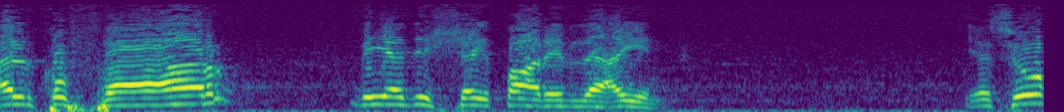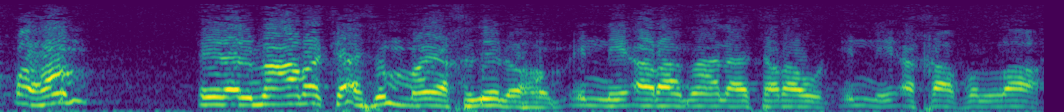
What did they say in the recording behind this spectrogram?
الكفار بيد الشيطان اللعين. يسوقهم إلى المعركة ثم يخذلهم. إني أرى ما لا ترون. إني أخاف الله.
